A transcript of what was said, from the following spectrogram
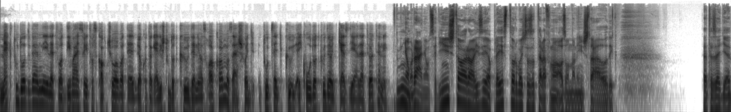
meg tudod venni, illetve a device-aidhoz kapcsolva te gyakorlatilag el is tudod küldeni az alkalmazás, vagy tudsz egy, egy kódot küldeni, hogy kezdj el letölteni? Nyom, rányomsz egy installra, izé a Play Store-ba, és az a telefonon azonnal installálódik. Tehát ez egy,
